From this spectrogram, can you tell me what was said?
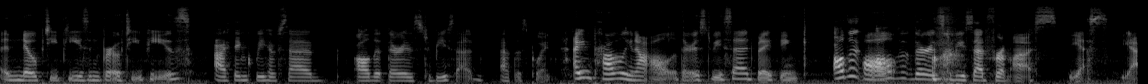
and Nope TPs and Bro TPs. I think we have said all that there is to be said at this point. I mean, probably not all that there is to be said, but I think All that all, All. that there is to be said from us. yes, yeah,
